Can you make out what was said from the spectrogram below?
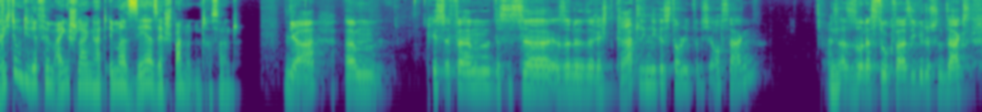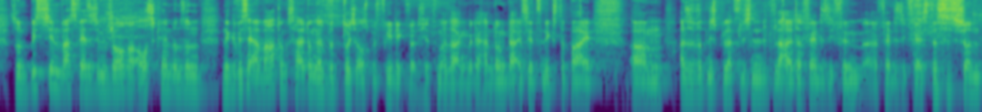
Richtung, die der Film eingeschlagen hat, immer sehr, sehr spannend und interessant. Ja, ähm, ist, ähm, das ist äh, so eine recht geradlinige Story, würde ich auch sagen. Ist also so, dass du quasi, wie du schon sagst, so ein bisschen was, wer sich im Genre auskennt und so ein, eine gewisse Erwartungshaltung, das wird durchaus befriedigt, würde ich jetzt mal sagen, mit der Handlung. Da ist jetzt nichts dabei. Ähm, also wird nicht plötzlich ein Mittelalter-Fantasy-Film, äh, Fantasy-Fest. Das ist schon,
